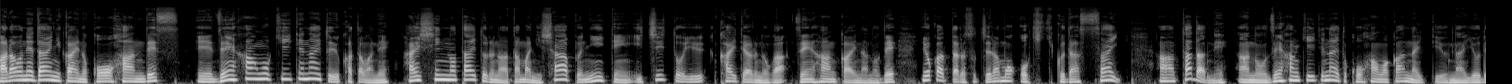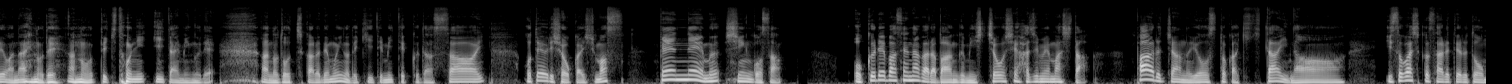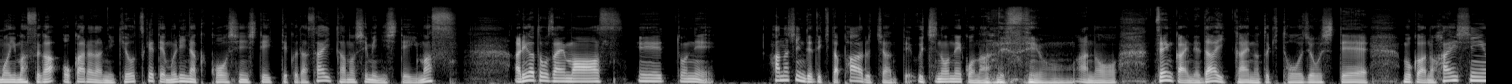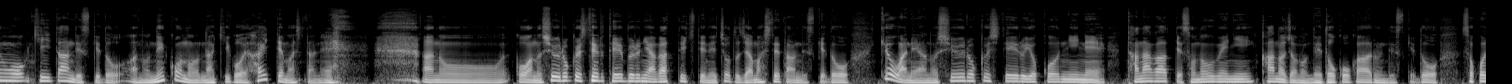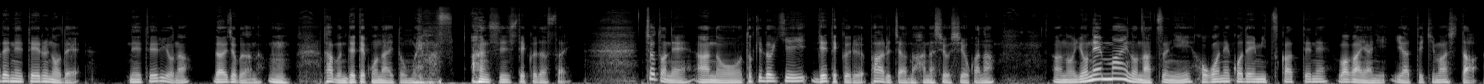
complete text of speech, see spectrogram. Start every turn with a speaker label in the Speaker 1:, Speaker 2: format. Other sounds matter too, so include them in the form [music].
Speaker 1: 荒尾根第2回の後半です。えー前半を聞いてないという方はね、配信のタイトルの頭にシャープ2.1という書いてあるのが前半回なので、よかったらそちらもお聞きください。あただね、あの、前半聞いてないと後半わかんないっていう内容ではないので、[laughs] あの、適当にいいタイミングで、あの、どっちからでもいいので聞いてみてください。お便り紹介します。ペンネーム、しんごさん。遅ればせながら番組視聴し始めました。パールちゃんの様子とか聞きたいなぁ。忙しくされてると思いますが、お体に気をつけて無理なく更新していってください。楽しみにしています。ありがとうございます。えー、っとね、話に出てきたパールちゃんってうちの猫なんですよ。[laughs] あの、前回ね、第1回の時登場して、僕あの配信を聞いたんですけど、あの猫の鳴き声入ってましたね。[laughs] あのーこうあの収録してるテーブルに上がってきてね、ちょっと邪魔してたんですけど、今日はね、あの収録している横にね、棚があって、その上に彼女の寝床があるんですけど、そこで寝ているので、寝てるよな？大丈夫だな？うん。多分出てこないと思います。[laughs] 安心してください。ちょっとね、あの、時々出てくるパールちゃんの話をしようかな。あの、4年前の夏に保護猫で見つかってね、我が家にやってきました。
